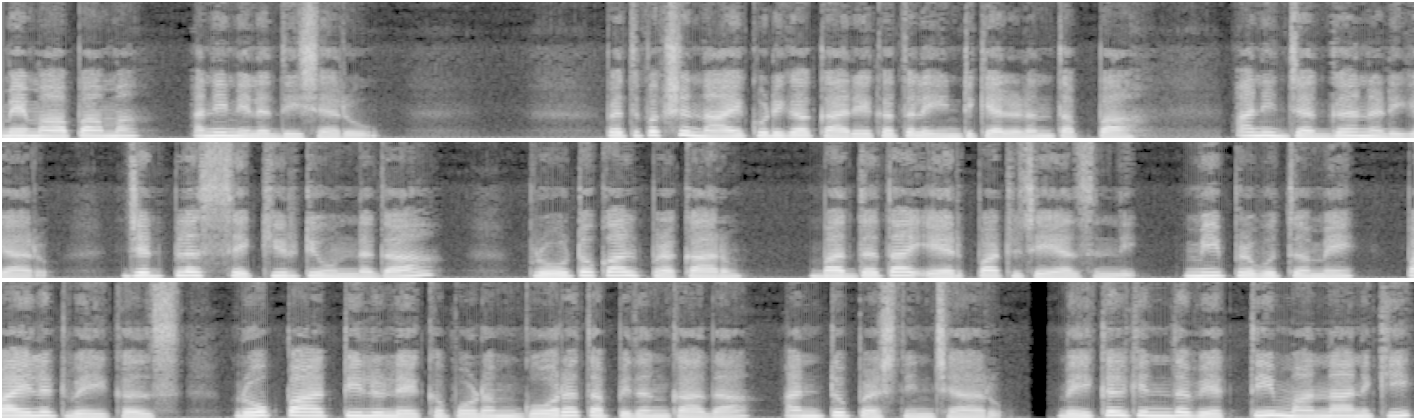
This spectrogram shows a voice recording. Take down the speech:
మేం ఆపామా అని నిలదీశారు. ప్రతిపక్ష నాయకుడిగా కార్యకర్తల ఇంటికెళ్ళడం తప్ప అని జగ్గన్ అడిగారు. జెడ్ ప్లస్ సెక్యూరిటీ ఉండగా ప్రోటోకాల్ ప్రకారం భద్రత ఏర్పాటు చేయాల్సింది. మీ ప్రభుత్వమే పైలట్ వెహికల్స్ రోప్ పార్టీలు లేకపోవడం ఘోర తప్పిదం కాదా అంటూ ప్రశ్నించారు. వెహికల్ కింద వ్యక్తి మరణానికి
